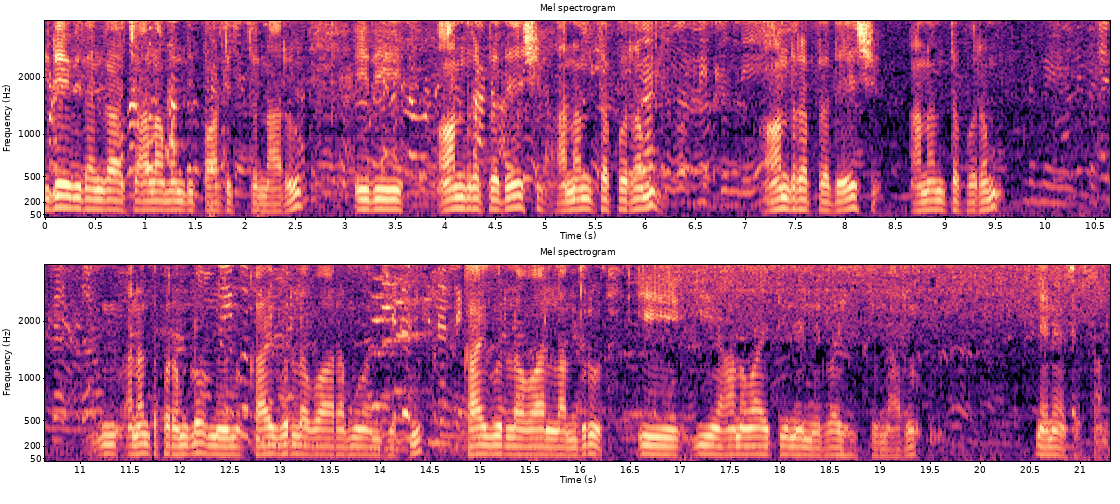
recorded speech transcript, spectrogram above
ఇదే విధంగా చాలామంది పాటిస్తున్నారు. ఇది ఆంధ్రప్రదేశ్ అనంతపురం ఆంధ్రప్రదేశ్ అనంతపురం అనంతపురంలో మేము కాయగూరల వారము అని చెప్పి కాయగూరల వాళ్ళందరూ ఈ ఈ ఆనవాయితీని నిర్వహిస్తున్నారు. నేనే చూస్తాను.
